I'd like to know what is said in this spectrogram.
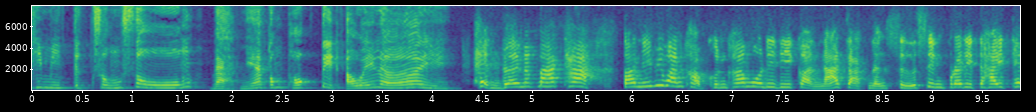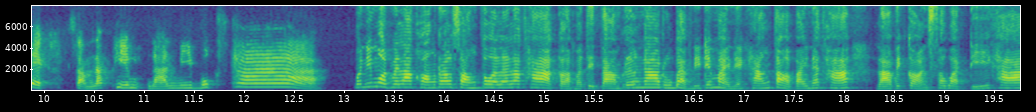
ที่มีตึกสูงสูงๆแบบเนี้ยต้องพกติดเอาไว้เลยเห็นด้วยมาก ๆ ค่ะ ตอนนี้พี่วันขอบคุณข้อมูลดีๆ ก่อนนะจากหนังสือสิ่งประดิษฐ์ไฮเทคสำนักพิมพ์นานมีบุ๊กส์ค่ะ วันนี้หมดเวลาของเราสองตัวแล้วล่ะค่ะ กลับมาติดตามเรื่องน่ารู้แบบนี้ได้ใหม่ในครั้งต่อไปนะคะ ลาไปก่อนสวัสดีค่ะ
